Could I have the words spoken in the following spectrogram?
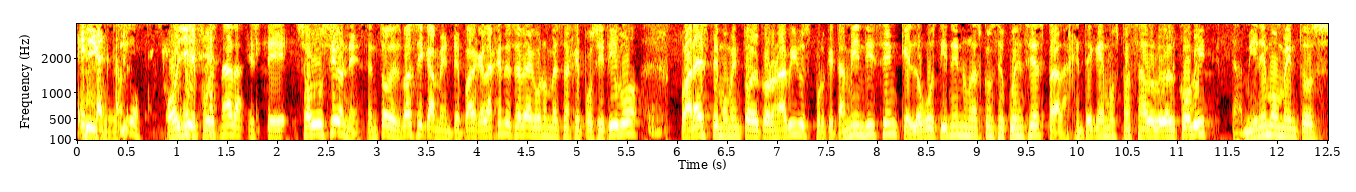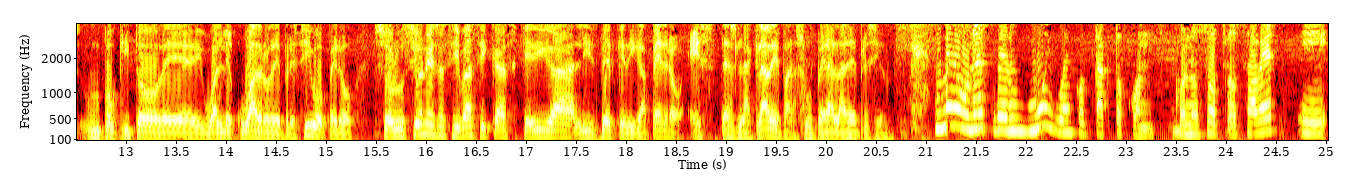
Oye, pues nada, este, soluciones. Entonces, básicamente, para que la gente se vea con un mensaje positivo para este momento del coronavirus, porque también dicen que luego tienen unas consecuencias para la gente que hemos pasado lo del COVID, también en momentos un poquito de igual de cuadro depresivo, pero soluciones así básicas que diga Lisbeth, que diga Pedro, esta es la clave para superar la depresión. Número uno es tener un muy buen contacto con, con nosotros, saber eh,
